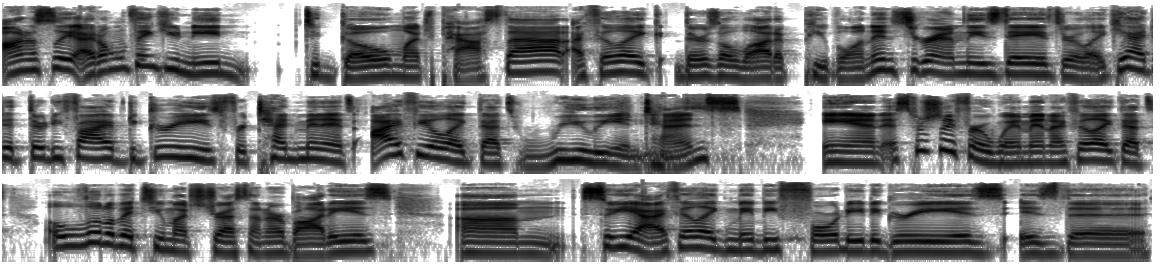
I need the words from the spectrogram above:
honestly, I don't think you need to go much past that. I feel like there's a lot of people on Instagram these days. They're like, yeah, I did 35 degrees for 10 minutes. I feel like that's really intense. And especially for women, I feel like that's a little bit too much stress on our bodies. Um, so yeah, I feel like maybe 40 degrees is the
